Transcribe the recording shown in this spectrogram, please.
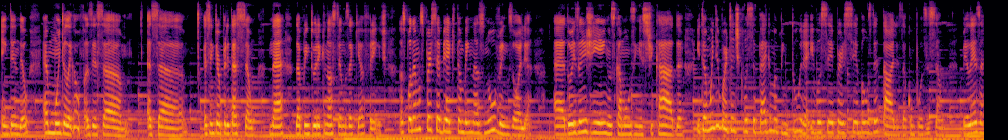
Entendeu? É muito legal fazer essa essa essa interpretação, né, da pintura que nós temos aqui à frente. Nós podemos perceber aqui também nas nuvens, olha, é, dois anjinhos com a mãozinha esticada. Então é muito importante que você pegue uma pintura e você perceba os detalhes da composição, beleza?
